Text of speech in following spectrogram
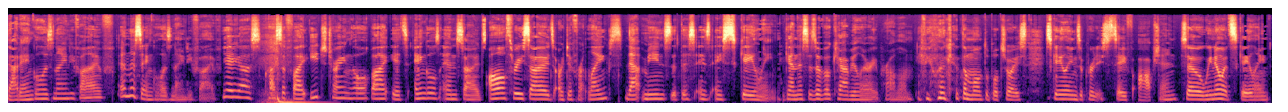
That angle is 95, and this angle is 95. Yay us! Classify each triangle by its angles and sides. All three sides are different lengths. That means that this is a scalene. Again, this is a vocabulary problem. If you look at the multiple choice, scalene is a pretty safe option. So we know it's scalene.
